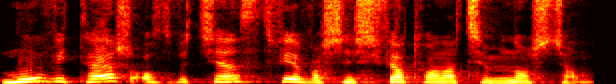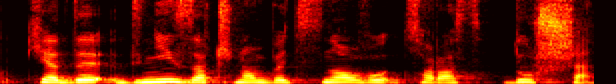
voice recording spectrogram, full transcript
mówi też o zwycięstwie właśnie światła nad ciemnością, kiedy dni zaczną być znowu coraz dłuższe.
